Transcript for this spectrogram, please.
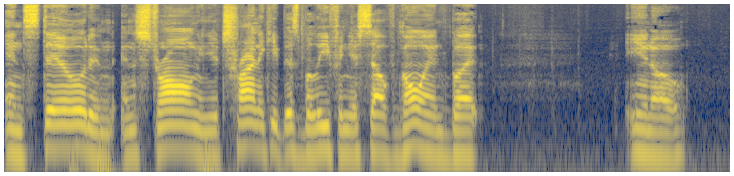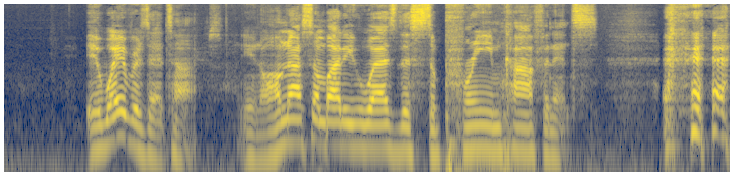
instilled and, and strong and you're trying to keep this belief in yourself going but you know it wavers at times you know i'm not somebody who has this supreme confidence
